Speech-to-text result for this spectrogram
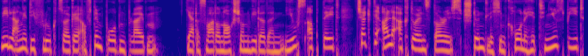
wie lange die Flugzeuge auf dem Boden bleiben. Ja, das war dann auch schon wieder dein News-Update. Check dir alle aktuellen Stories stündlich im Kronehit Newsbeat,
